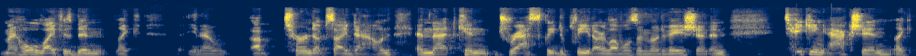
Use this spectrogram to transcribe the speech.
My whole life has been like you know up, turned upside down and that can drastically deplete our levels of motivation. And taking action like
